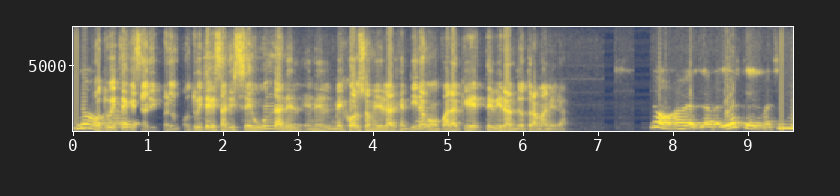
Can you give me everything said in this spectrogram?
No, ¿O tuviste, que salir, perdón, ¿O tuviste que salir segunda en el, en el mejor sommelier de la Argentina como para que te vieran de otra manera? No, a ver, la realidad es que el machismo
